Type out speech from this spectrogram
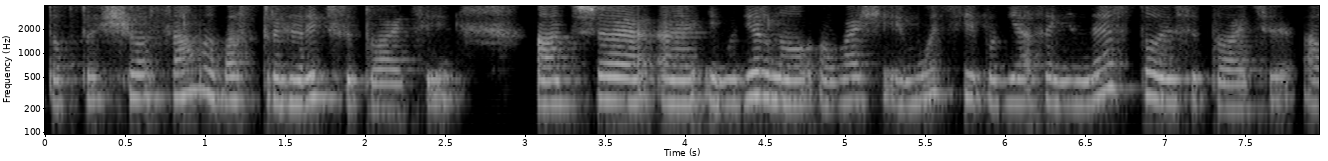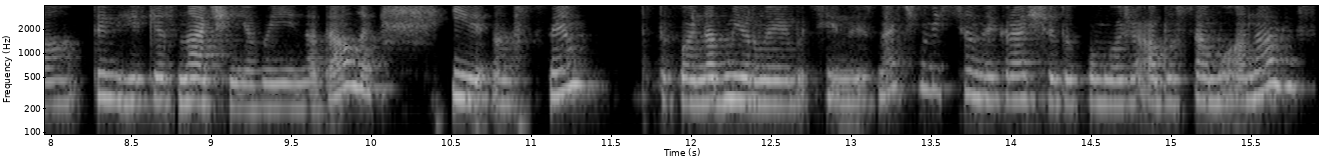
тобто, що саме вас тригерить в ситуації. Адже, е, ймовірно, ваші емоції пов'язані не з тою ситуацією, а тим, яке значення ви їй надали, і е, з цим. З такою надмірною емоційною значимістю найкраще допоможе або самоаналіз,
